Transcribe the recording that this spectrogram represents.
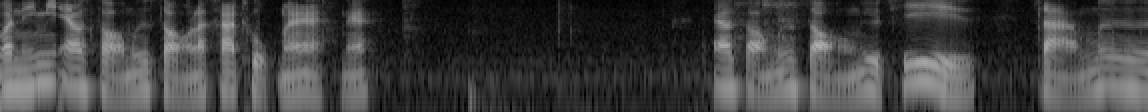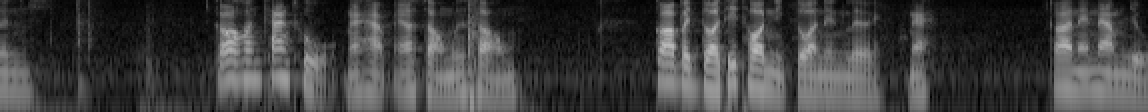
วันนี้มี L2 มือ 2 ราคาถูกมานะ L2 มือ 2 อยู่ที่ 30,000 ก็ค่อนข้างถูกนะครับ L2 มือ 2 ก็เป็นตัวที่ทนอีกตัวหนึ่งเลยนะ ก็แนะนำอยู่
